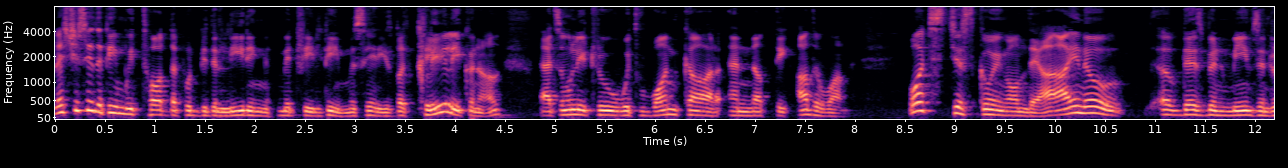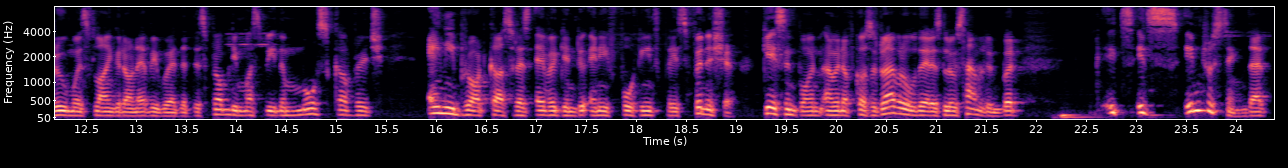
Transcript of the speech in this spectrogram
let's just say the team we thought that would be the leading midfield team, Mercedes. But clearly, Kunal, that's only true with one car and not the other one. What's just going on there? I know uh, there's been memes and rumors flying around everywhere that this probably must be the most coverage any broadcaster has ever given to any 14th place finisher. Case in point, I mean, of course, the driver over there is Lewis Hamilton, but it's it's interesting that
